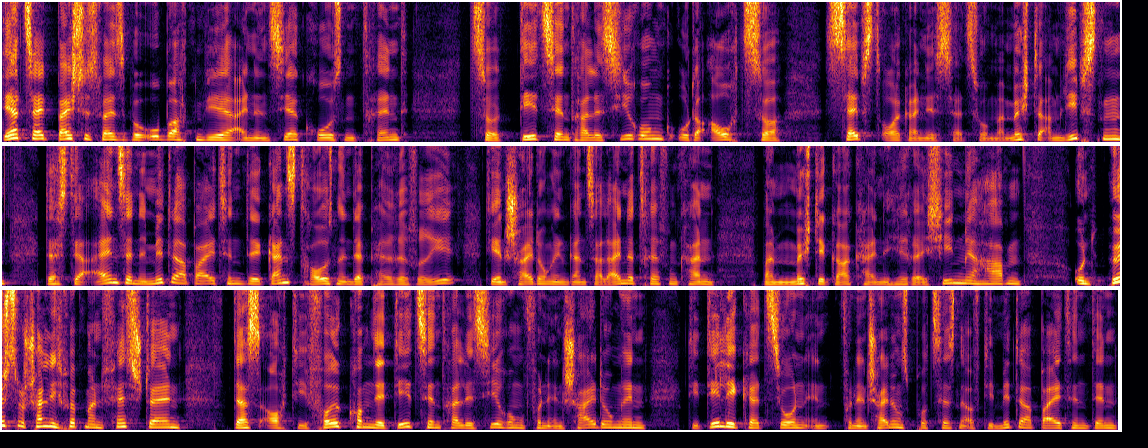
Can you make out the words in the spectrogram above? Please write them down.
Derzeit beispielsweise beobachten wir einen sehr großen Trend zur Dezentralisierung oder auch zur Selbstorganisation. Man möchte am liebsten, dass der einzelne Mitarbeitende ganz draußen in der Peripherie die Entscheidungen ganz alleine treffen kann. Man möchte gar keine Hierarchien mehr haben. Und höchstwahrscheinlich wird man feststellen, dass auch die vollkommene Dezentralisierung von Entscheidungen, die Delegation von Entscheidungsprozessen auf die Mitarbeitenden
